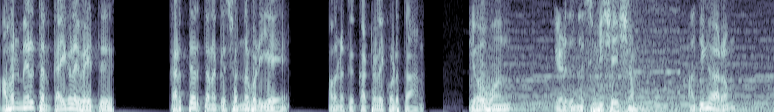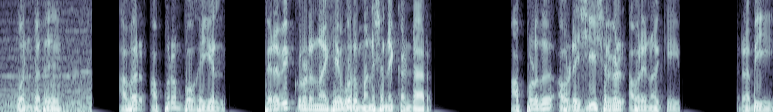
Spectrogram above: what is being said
அவன் மேல் தன் கைகளை வைத்து கர்த்தர் தனக்கு சொன்னபடியே அவனுக்கு கட்டளை கொடுத்தான். யோவான் எழுதின சுவிசேஷம் அதிகாரம் ஒன்பது. அவர் அப்புறம் போகையில் பிறவிக்குருடனாகிய ஒரு மனுஷனை கண்டார். அப்பொழுது அவருடைய சீஷர்கள் அவரை நோக்கி ரபி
